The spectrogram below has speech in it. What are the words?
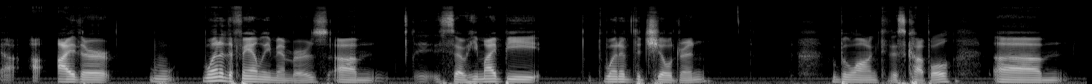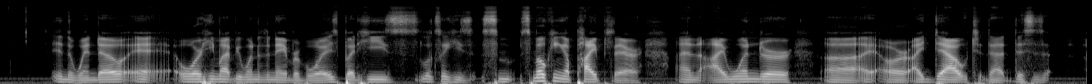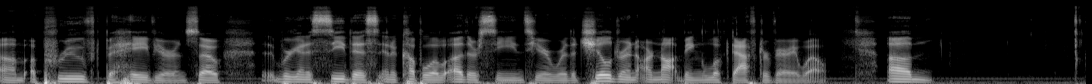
uh, either one of the family members. Um, so he might be one of the children who belong to this couple. Um, in the window, eh, or he might be one of the neighbor boys. But he's looks like he's sm smoking a pipe there, and I wonder, uh, or I doubt that this is um, approved behavior. And so uh, we're going to see this in a couple of other scenes here where the children are not being looked after very well. Um,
